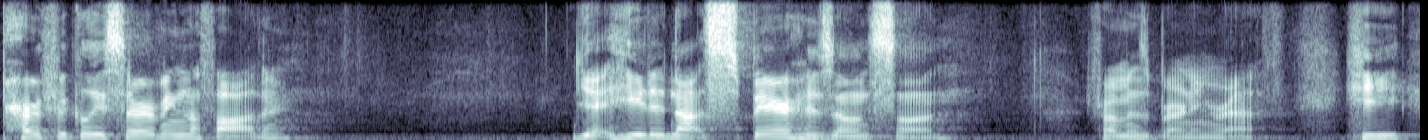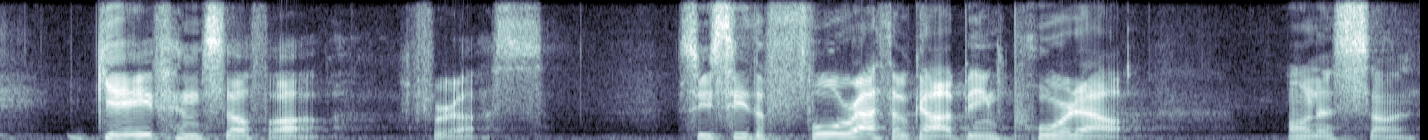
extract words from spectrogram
perfectly serving the Father Yet he did not spare his own son from his burning wrath. He gave himself up for us. So you see the full wrath of God being poured out on his son.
